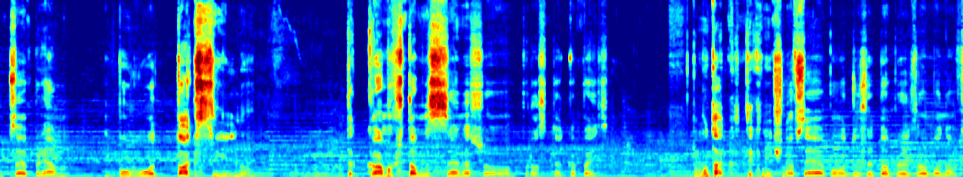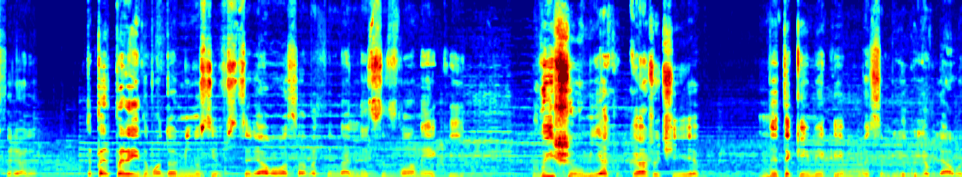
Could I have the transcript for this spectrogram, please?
оце прям було так сильно. Така масштабна сцена, що просто капець. Тому так, технічно все було дуже добре зроблено в серіалі. Тепер перейдемо до мінусів серіалу, а саме фінальний сезон, який вийшов, м'яко кажучи, не таким, яким ми собі уявляли.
